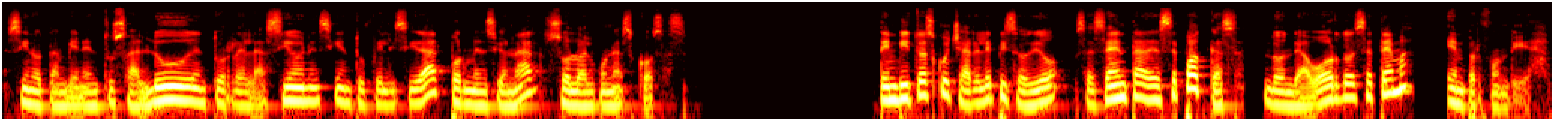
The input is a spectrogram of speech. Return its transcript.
sino también en tu salud, en tus relaciones y en tu felicidad, por mencionar solo algunas cosas. Te invito a escuchar el episodio 60 de este podcast, donde abordo ese tema en profundidad.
